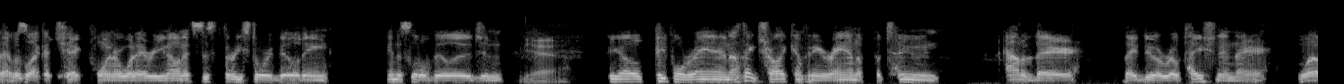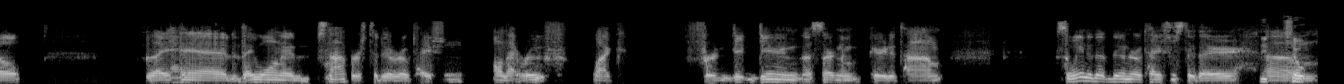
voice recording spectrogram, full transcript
That was like a checkpoint or whatever, you know, and it's this three story building in this little village and yeah, you know, people ran, I think Charlie Company ran a platoon out of there. They do a rotation in there. Well, they had, they wanted snipers to do a rotation on that roof, like for d- during a certain period of time. So we ended up doing rotations through there. Um, so,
